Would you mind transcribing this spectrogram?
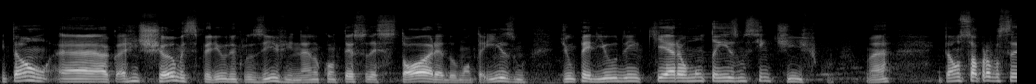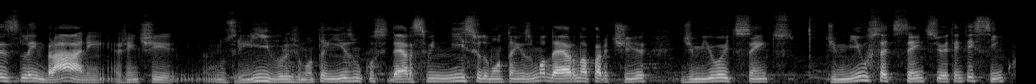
Então, é, a gente chama esse período, inclusive, né, no contexto da história do montanhismo, de um período em que era o montanhismo científico. Né? Então, só para vocês lembrarem, a gente, nos livros de montanhismo, considera-se o início do montanhismo moderno a partir de 1800, de 1785,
